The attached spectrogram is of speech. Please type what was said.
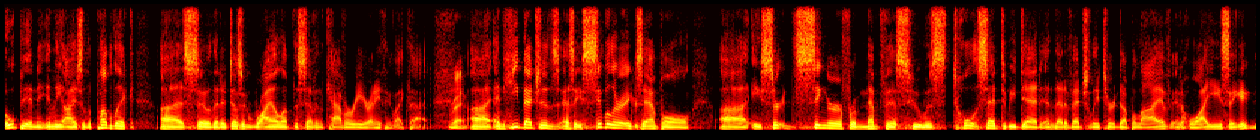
open in the eyes of the public uh, so that it doesn't rile up the Seventh Cavalry or anything like that. Right. Uh, and he mentions as a similar example uh, a certain singer from Memphis who was told, said to be dead and then eventually turned up alive in Hawaii singing.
